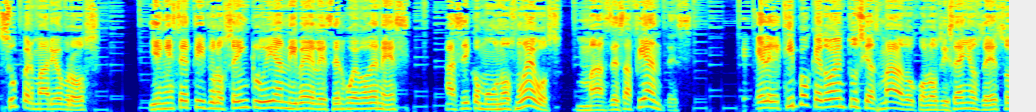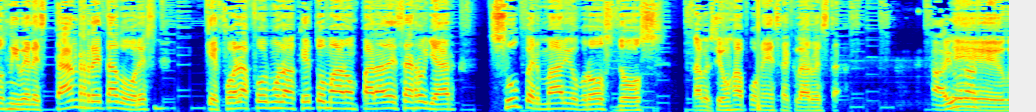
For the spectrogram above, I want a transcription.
Super Mario Bros y en este título se incluían niveles del juego de NES, así como unos nuevos, más desafiantes. El equipo quedó entusiasmado con los diseños de esos niveles tan retadores que fue la fórmula que tomaron para desarrollar Super Mario Bros. 2, la versión japonesa, claro está. Hay una... Eh,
